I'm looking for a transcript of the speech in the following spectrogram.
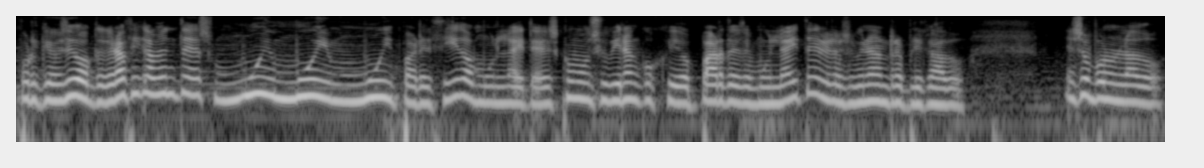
Porque os digo que gráficamente es muy, muy, muy parecido a Moonlighter. Es como si hubieran cogido partes de Moonlighter y las hubieran replicado. Eso por un lado.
